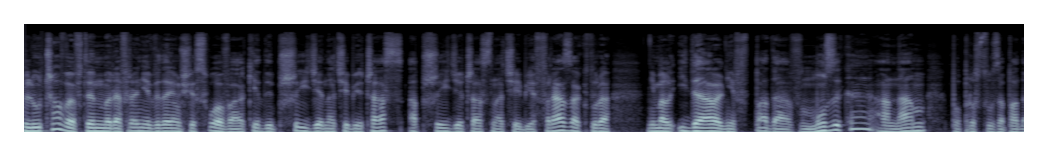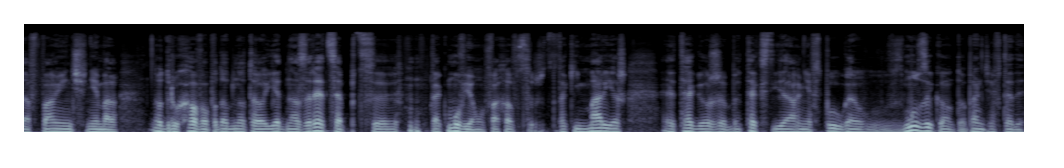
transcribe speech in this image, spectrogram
Kluczowe w tym refrenie wydają się słowa, kiedy przyjdzie na ciebie czas, a przyjdzie czas na ciebie. Fraza, która niemal idealnie wpada w muzykę, a nam po prostu zapada w pamięć niemal odruchowo. Podobno to jedna z recept, tak mówią fachowcy, że to taki mariaż tego, żeby tekst idealnie współgrał z muzyką, to będzie wtedy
